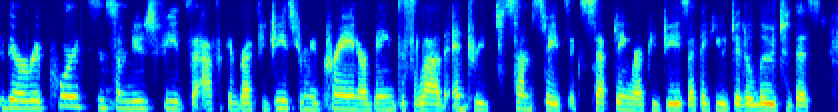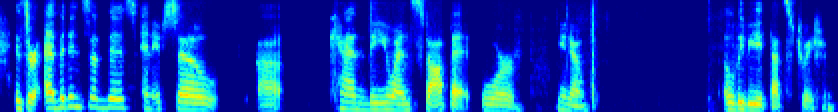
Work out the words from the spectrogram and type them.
there are reports in some news feeds that African refugees from Ukraine are being disallowed entry to some states accepting refugees. I think you did allude to this. Is there evidence of this? And if so, uh, can the UN stop it or, you know, alleviate that situation?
